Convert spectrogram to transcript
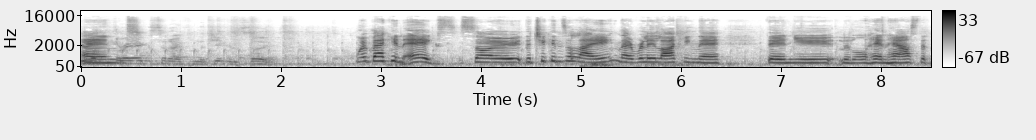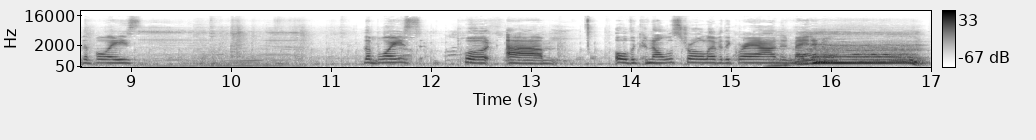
And three eggs today from the chickens too. we're back in eggs. So the chickens are laying. They're really liking their their new little hen house that the boys the boys put um, all the canola straw all over the ground and made it all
